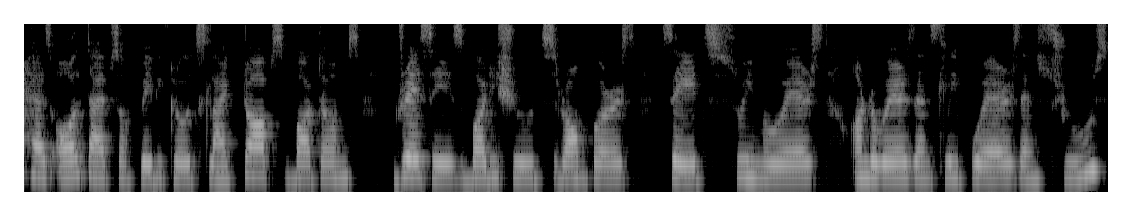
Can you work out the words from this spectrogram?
has all types of baby clothes like tops, bottoms, dresses, bodysuits, rompers, sets, swimwears, underwears, and sleepwears and shoes.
